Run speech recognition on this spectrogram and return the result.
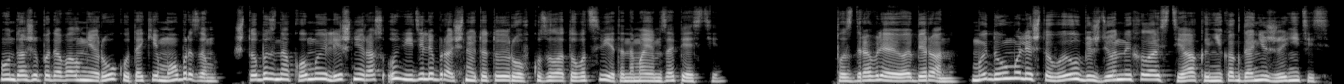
Он даже подавал мне руку таким образом, чтобы знакомые лишний раз увидели брачную татуировку золотого цвета на моем запястье. «Поздравляю, Абиран. Мы думали, что вы убежденный холостяк и никогда не женитесь».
